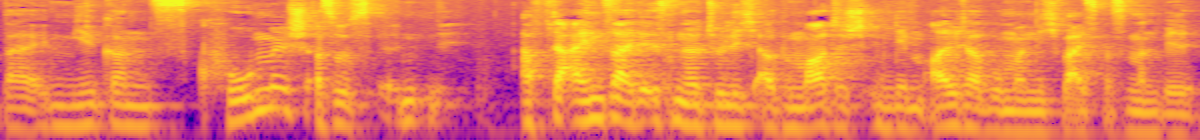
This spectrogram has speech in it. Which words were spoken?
bei mir ganz komisch. Also es, auf der einen Seite ist es natürlich automatisch in dem Alter, wo man nicht weiß, was man will.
